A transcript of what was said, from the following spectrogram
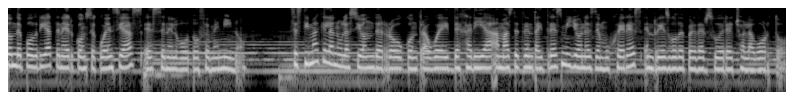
donde podría tener consecuencias es en el voto femenino. Se estima que la anulación de Roe contra Wade dejaría a más de 33 millones de mujeres en riesgo de perder su derecho al aborto.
